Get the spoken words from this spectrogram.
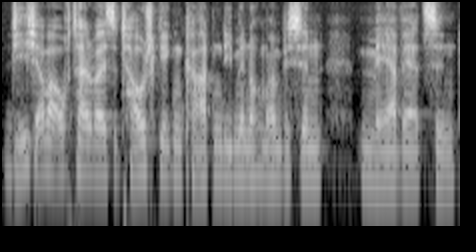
die ich aber auch teilweise tausche gegen Karten, die mir noch mal ein bisschen mehr wert sind.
